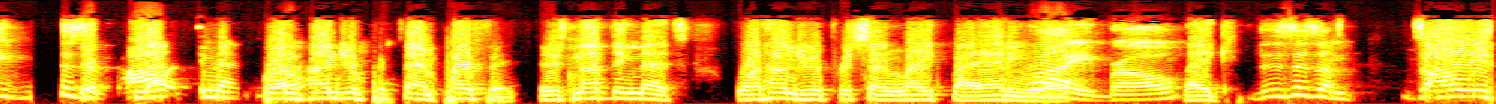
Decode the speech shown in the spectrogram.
even this is There's nothing that's 100 percent perfect. There's nothing that's 100 percent liked by anyone. right, bro. Like This isn't it's always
